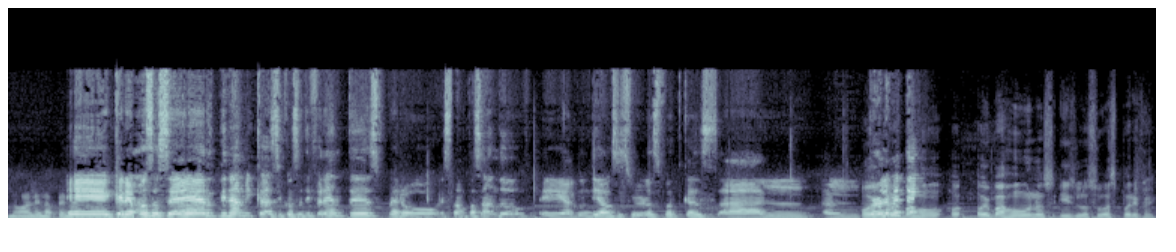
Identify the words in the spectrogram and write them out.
no vale la pena. Eh, queremos hacer dinámicas y cosas diferentes, pero están pasando. Eh, algún día vamos a subir los podcasts al. al- Hoy, hoy probablemente. bajo, hoy- hoy bajo unos y los subo a Spotify.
